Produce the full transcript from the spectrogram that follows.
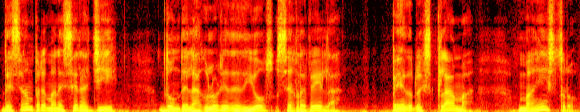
desean permanecer allí, donde la gloria de Dios se revela. Pedro exclama, Maestro,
